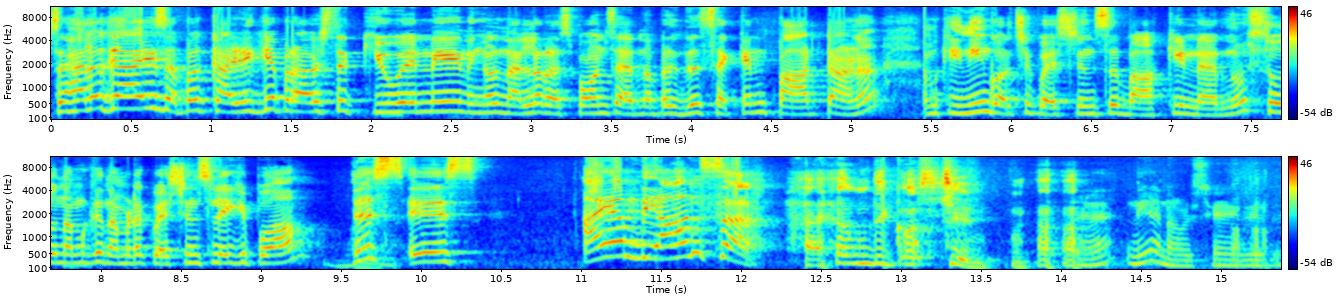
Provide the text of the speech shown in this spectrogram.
സോ ഹലോ ഗായ്സ് അപ്പൊ കഴിഞ്ഞ പ്രാവശ്യത്തെ ക്യു എൻ എ നിങ്ങൾ നല്ല റെസ്പോൺസ് ആയിരുന്നു. അപ്പൊ ഇത് സെക്കൻഡ് പാർട്ടാണ് നമുക്ക് ഇനിയും കുറച്ച് ക്വസ്റ്റ്യൻസ് ബാക്കി ഉണ്ടായിരുന്നു സോ നമുക്ക് നമ്മുടെ ക്വസ്റ്റ്യൻസിലേക്ക് പോവാം. This is I am the answer I am the question നീ ആണോ ക്വസ്റ്റ്യൻ ചെയ്തത്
